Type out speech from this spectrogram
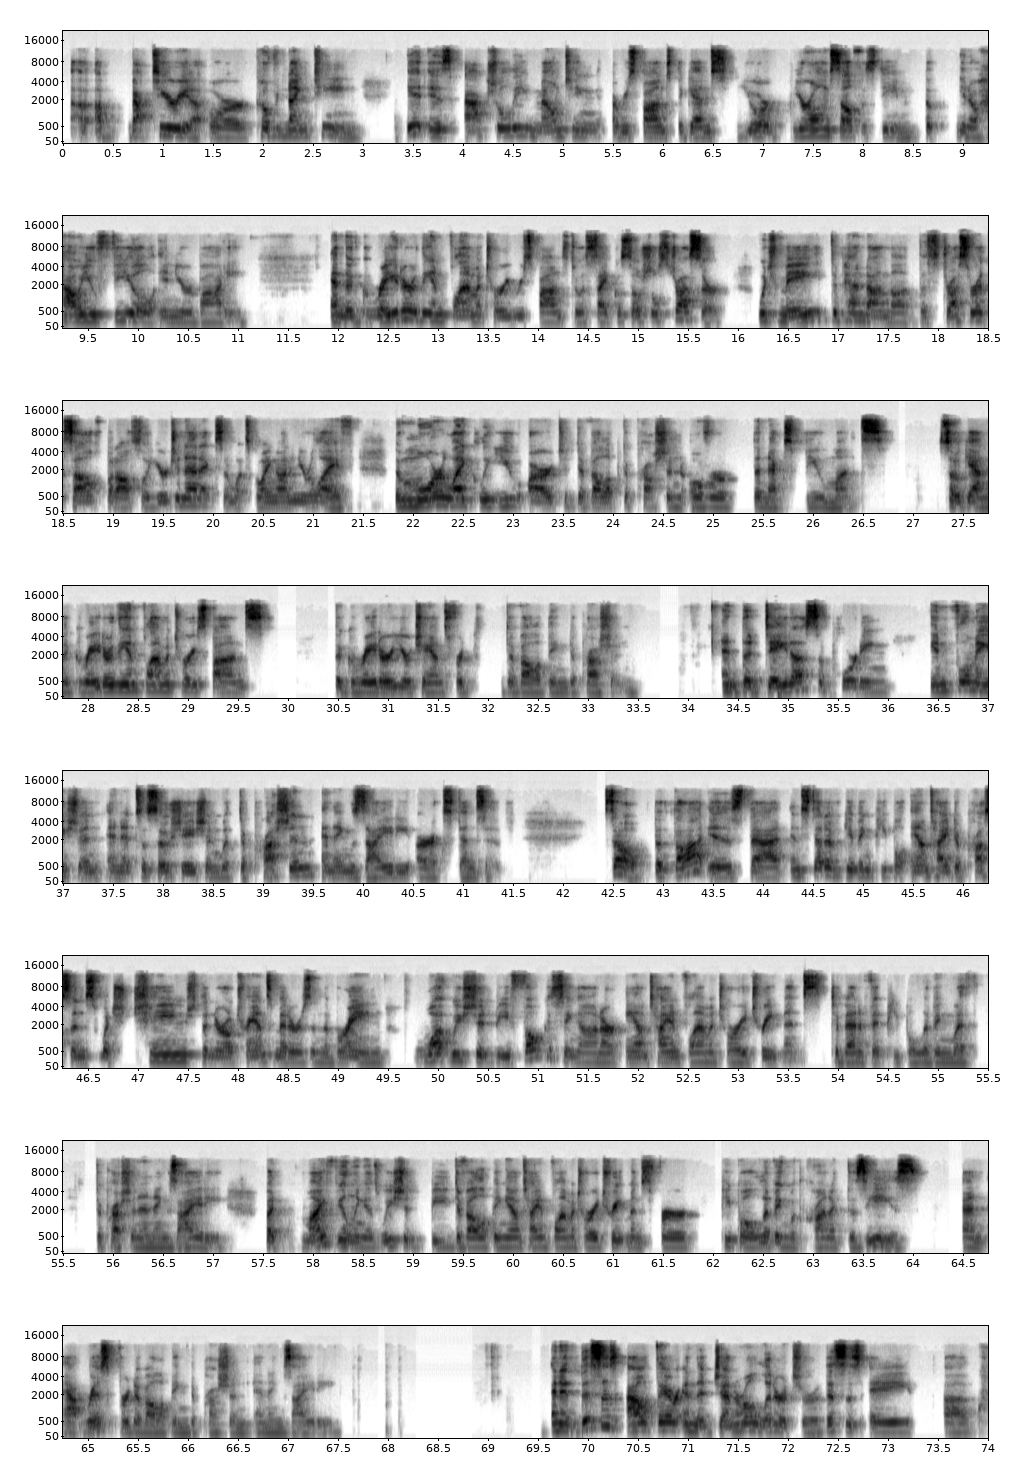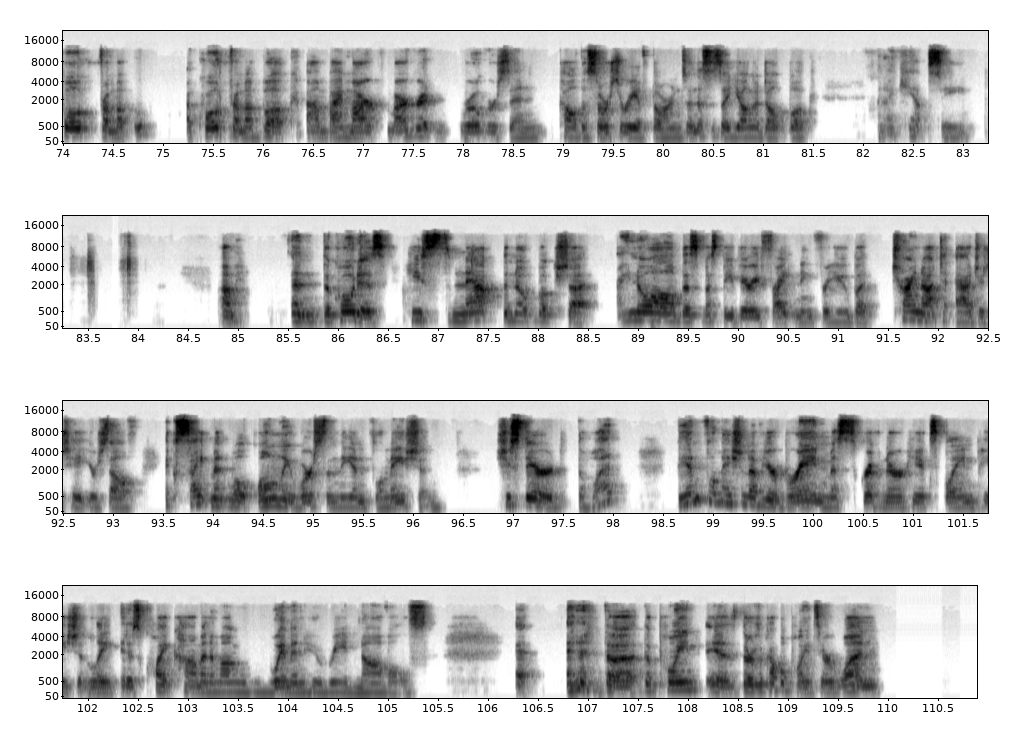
a, a bacteria or covid-19 it is actually mounting a response against your your own self-esteem the you know how you feel in your body and the greater the inflammatory response to a psychosocial stressor which may depend on the, the stressor itself, but also your genetics and what's going on in your life, the more likely you are to develop depression over the next few months. So, again, the greater the inflammatory response, the greater your chance for developing depression. And the data supporting inflammation and its association with depression and anxiety are extensive. So the thought is that instead of giving people antidepressants, which change the neurotransmitters in the brain, what we should be focusing on are anti inflammatory treatments to benefit people living with depression and anxiety. But my feeling is we should be developing anti inflammatory treatments for people living with chronic disease and at risk for developing depression and anxiety. And it, this is out there in the general literature. This is a, quote from a, a quote from a book um, by Mar- Margaret Rogerson called The Sorcery of Thorns. And this is a young adult book. And I can't see. Um, and the quote is He snapped the notebook shut. I know all of this must be very frightening for you, but try not to agitate yourself. Excitement will only worsen the inflammation. She stared. The what? The inflammation of your brain, Miss Scrivener, he explained patiently, it is quite common among women who read novels. And the, the point is there's a couple points here. One,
